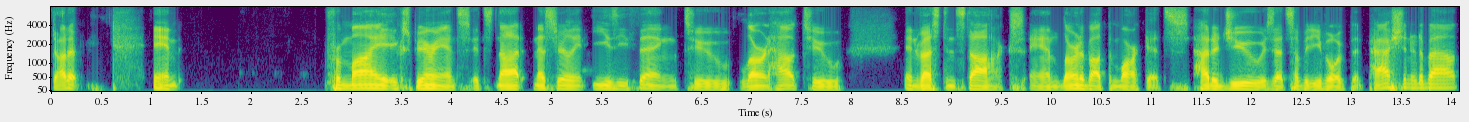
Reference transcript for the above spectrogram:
Got it. And from my experience, it's not necessarily an easy thing to learn how to invest in stocks and learn about the markets. How did you, is that something you've always been passionate about?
